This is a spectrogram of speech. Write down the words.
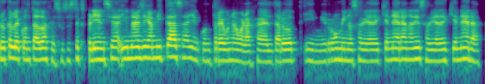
Creo que le he contado a Jesús esta experiencia. Y una vez llegué a mi casa y encontré una baraja del tarot y mi roomie no sabía de quién era, nadie sabía de quién era.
